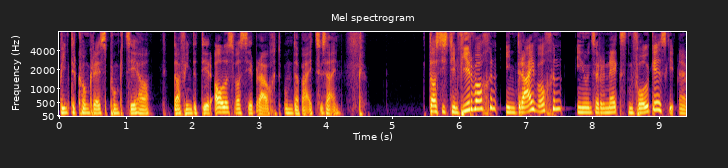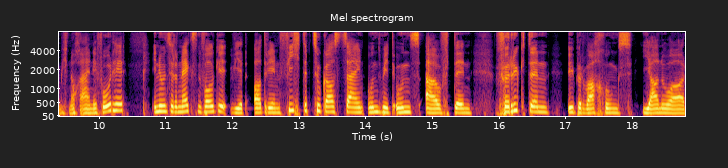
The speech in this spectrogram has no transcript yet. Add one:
Winterkongress.ch, da findet ihr alles, was ihr braucht, um dabei zu sein. Das ist in vier Wochen. In drei Wochen, in unserer nächsten Folge, es gibt nämlich noch eine vorher, in unserer nächsten Folge wird Adrian Fichter zu Gast sein und mit uns auf den verrückten Überwachungsjanuar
